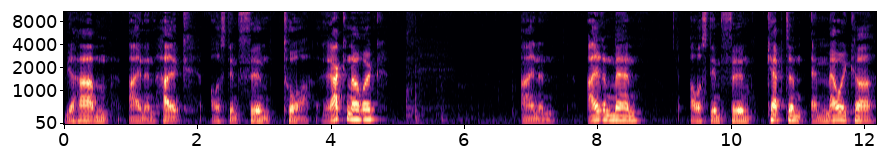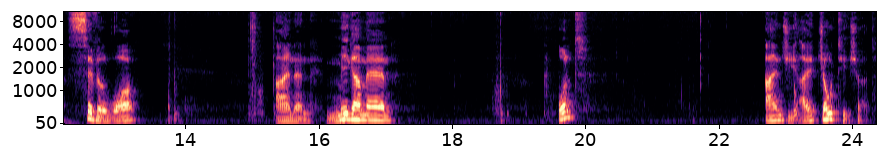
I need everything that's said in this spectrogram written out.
Wir haben einen Hulk aus dem Film Thor Ragnarök. Einen Iron Man aus dem Film Captain America Civil War. Einen Mega Man und ein GI Joe T-Shirt.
